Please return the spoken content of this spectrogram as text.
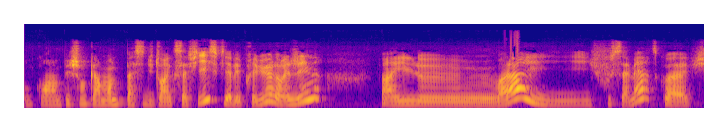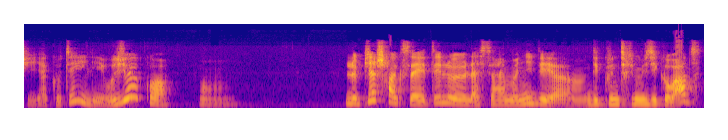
donc en l'empêchant clairement de passer du temps avec sa fille ce qu'il avait prévu à l'origine enfin il euh, voilà il, fout sa merde quoi et puis à côté il est odieux quoi le pire, je crois que ça a été le- la cérémonie des, euh, des Country Music Awards,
